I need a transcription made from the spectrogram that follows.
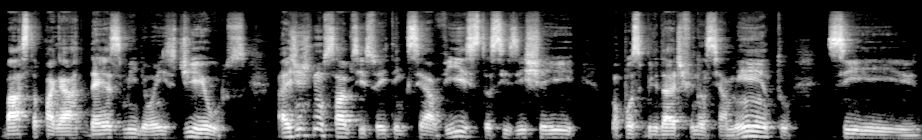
basta pagar 10 milhões de euros. Aí a gente não sabe se isso aí tem que ser à vista, se existe aí uma possibilidade de financiamento, se,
